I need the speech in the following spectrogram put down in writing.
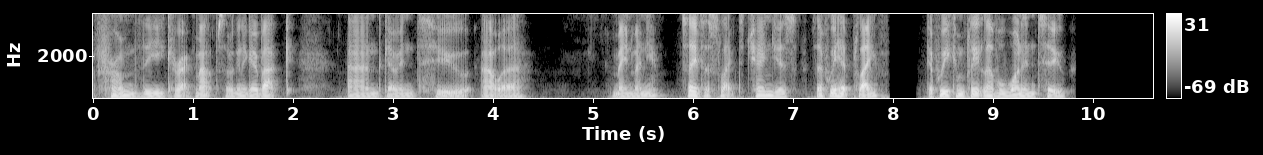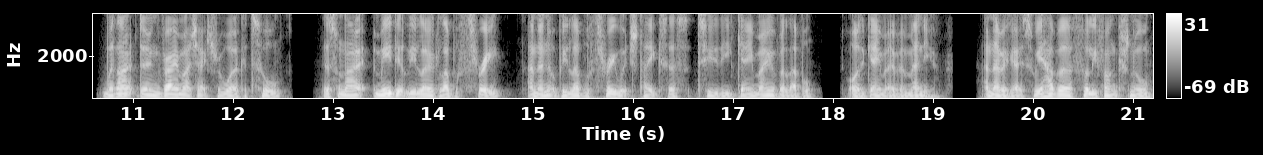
from the correct map, so we're going to go back and go into our main menu, save the selected changes. So if we hit play, if we complete level 1 and 2, without doing very much extra work at all, this will now immediately load level 3 and then it'll be level three, which takes us to the game over level or the game over menu. And there we go. So we have a fully functional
